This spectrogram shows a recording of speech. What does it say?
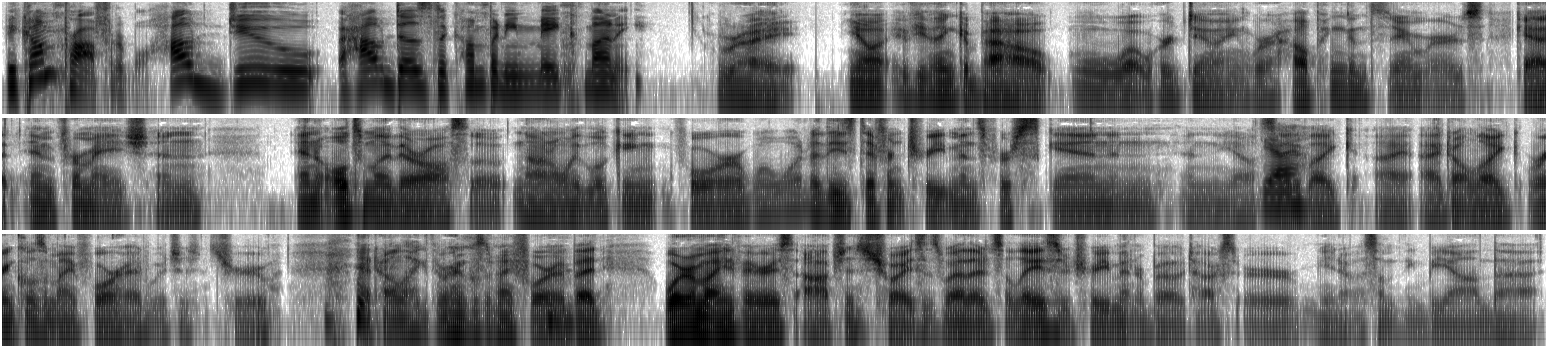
become profitable? How do how does the company make money? Right. You know, if you think about what we're doing, we're helping consumers get information. And ultimately, they're also not only looking for, well, what are these different treatments for skin? And, and you know, Yeah. say, like, I, I don't like wrinkles in my forehead, which is true. I don't like the wrinkles in my forehead, but what are my various options, choices, whether it's a laser treatment or Botox or, you know, something beyond that?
